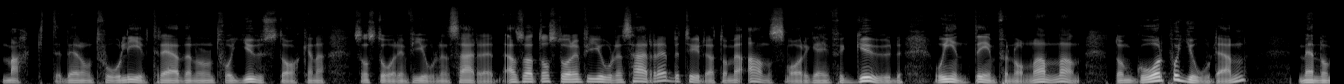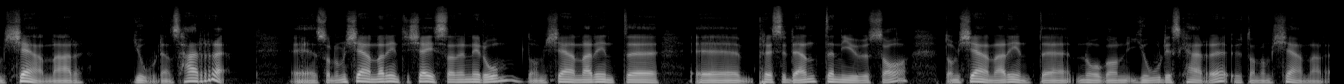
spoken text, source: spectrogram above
makt. Det är de två olivträden och de två ljusstakarna som står inför jordens herre. Alltså att de står inför jordens herre betyder att de är ansvariga inför Gud och inte inför någon annan. De går på jorden, men de tjänar jordens herre. Eh, så de tjänar inte kejsaren i Rom, de tjänar inte eh, presidenten i USA, de tjänar inte någon jordisk herre, utan de tjänar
